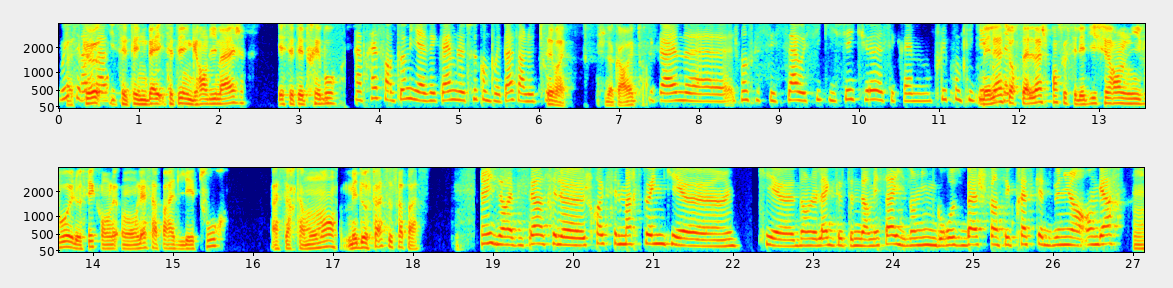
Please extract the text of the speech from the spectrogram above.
oui, parce que c'était une belle, c'était une grande image et c'était très beau. Après Fantôme, il y avait quand même le truc qu'on pouvait pas faire le tour. C'est vrai. Je suis d'accord avec toi. C'est quand même, euh, je pense que c'est ça aussi qui fait que c'est quand même plus compliqué. Mais là, sur celle-là, je pense que c'est les différents niveaux et le fait qu'on laisse apparaître les tours à certains moments, mais de face, ça passe. ils auraient pu faire, c'est le, je crois que c'est le Mark Twain qui est, euh, qui est euh, dans le lac de Thunder Mesa. Ils ont mis une grosse bâche, enfin, c'est presque devenu un hangar. Hum.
